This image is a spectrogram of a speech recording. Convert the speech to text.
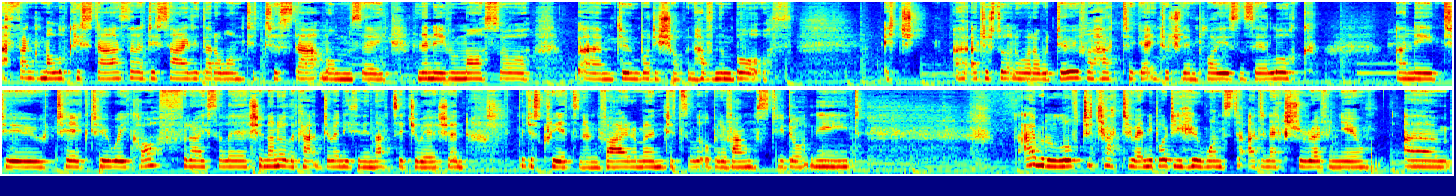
I thank my lucky stars that I decided that I wanted to start Mumsy and then even more so um, doing body shop and having them both. It's, I, I just don't know what I would do if I had to get in touch with employers and say, look, I need to take two week off for isolation. I know they can't do anything in that situation, but just creates an environment. It's a little bit of angst you don't need. I would love to chat to anybody who wants to add an extra revenue. Um,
